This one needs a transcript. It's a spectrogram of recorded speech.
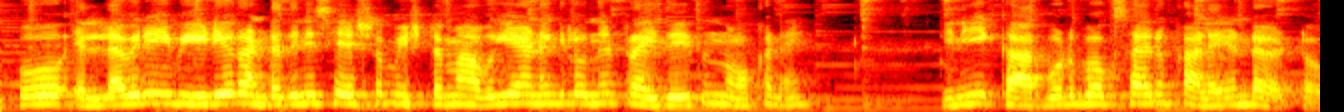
അപ്പോൾ എല്ലാവരും ഈ വീഡിയോ കണ്ടതിന് ശേഷം ഇഷ്ടമാവുകയാണെങ്കിൽ ഒന്ന് ട്രൈ ചെയ്ത് നോക്കണേ. ഇനി കാർബോർഡ് ബോക്സ് ആരും കളയണ്ട കേട്ടോ.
